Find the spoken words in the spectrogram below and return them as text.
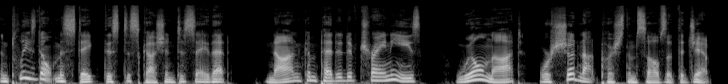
And please don't mistake this discussion to say that non competitive trainees will not or should not push themselves at the gym.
